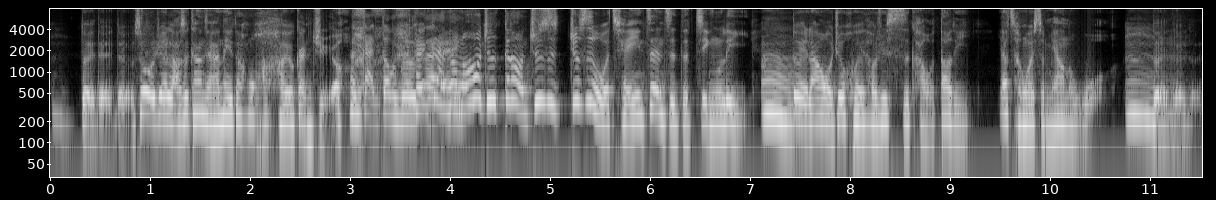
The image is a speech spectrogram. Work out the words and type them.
嗯对对对，所以我觉得老师刚讲的那一段，哇，好有感觉哦，很感动，对不对？很感动。然后就刚好就是就是我前一阵子的经历，嗯，对，然后我就回头去思考，我到底要成为什么样的我。嗯，对对对对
